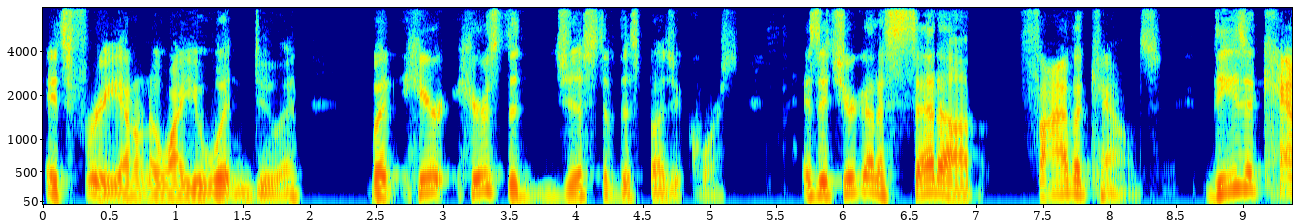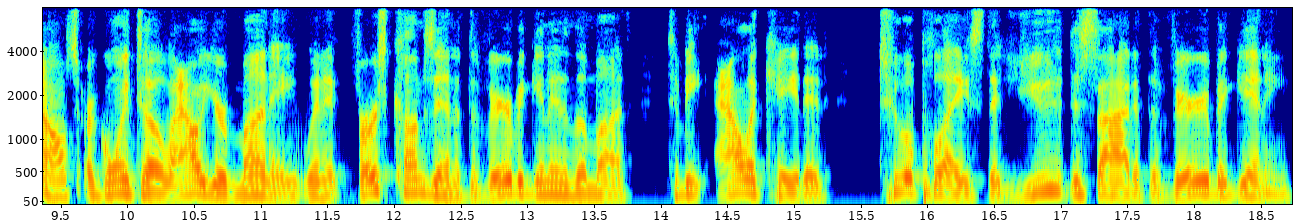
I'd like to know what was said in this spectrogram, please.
It's free. I don't know why you wouldn't do it. But here, here's the gist of this budget course is that you're going to set up five accounts. These accounts are going to allow your money when it first comes in at the very beginning of the month to be allocated to a place that you decide at the very beginning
